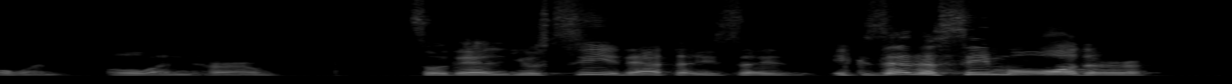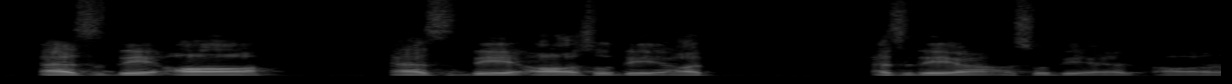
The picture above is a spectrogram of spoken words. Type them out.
O1, O1 term. So then you see that it's exactly the same order as they are, as they are, so they are, as they are, so they are, uh,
